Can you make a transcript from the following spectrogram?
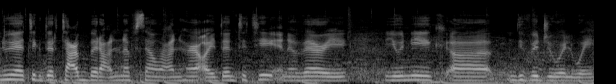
انه هي تقدر تعبر عن نفسها وعن her identity in a very unique uh, individual way.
